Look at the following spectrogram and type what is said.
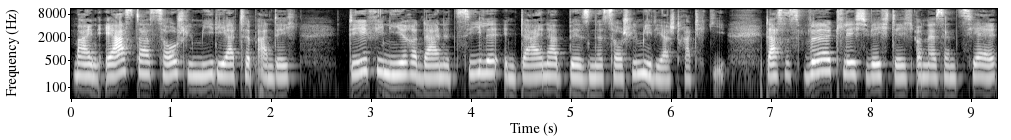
Mein erster Social Media Tipp an dich Definiere deine Ziele in deiner Business Social Media Strategie. Das ist wirklich wichtig und essentiell,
